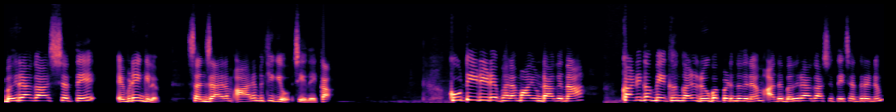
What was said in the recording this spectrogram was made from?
ബഹിരാകാശത്തെ എവിടെയെങ്കിലും സഞ്ചാരം ആരംഭിക്കുകയോ ചെയ്തേക്കാം. കൂട്ടിയിടിയുടെ ഫലമായി ഉണ്ടാകുന്ന കണിക മേഘങ്ങൾ രൂപപ്പെടുന്നതിനും അത് ബഹിരാകാശത്തെ ചന്ദ്രനും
